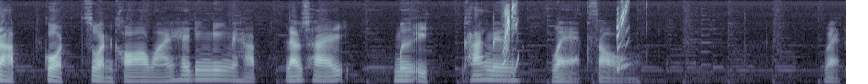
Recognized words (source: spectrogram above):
จับกดส่วนคอไว้ให้นิ่ง ๆ นะครับ แล้วใช้มืออีกข้างหนึงแหวกซอง แหวก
